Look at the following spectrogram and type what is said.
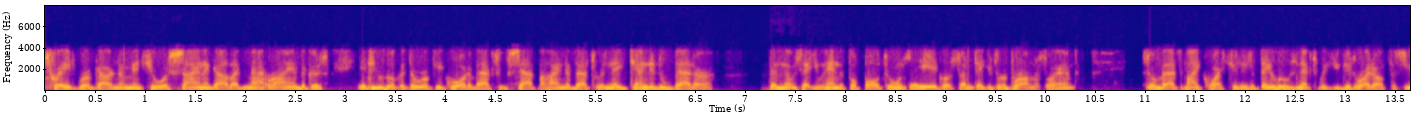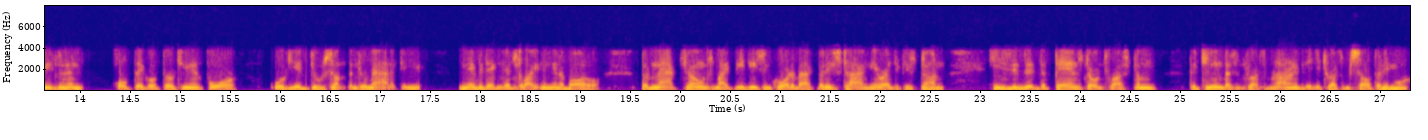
trade for Gardner Minshew or sign a guy like Matt Ryan because if you look at the rookie quarterbacks who've sat behind the veteran, they tend to do better than those that you hand the football to and say, "Here you go, son, take it to the promised land." So that's my question: is if they lose next week, you get right off the season and hope they go thirteen and four, or do you do something dramatic and maybe they can catch lightning in a bottle? But Mac Jones might be a decent quarterback, but his time here, I think, is done. He's the, the fans don't trust him, the team doesn't trust him, and I don't even think he trusts himself anymore.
